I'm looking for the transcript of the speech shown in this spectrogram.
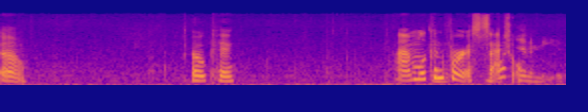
Oh. Okay. I'm looking for a satchel. What enemy is?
